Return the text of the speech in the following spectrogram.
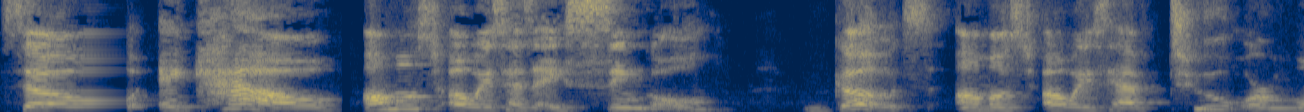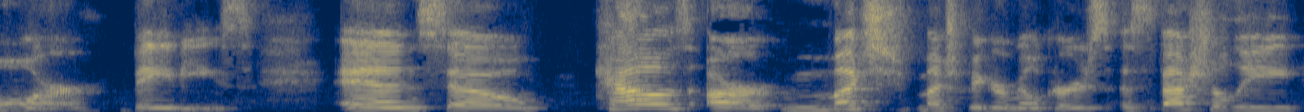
So a cow almost always has a single. Goats almost always have two or more babies. And so cows are much, much bigger milkers, especially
